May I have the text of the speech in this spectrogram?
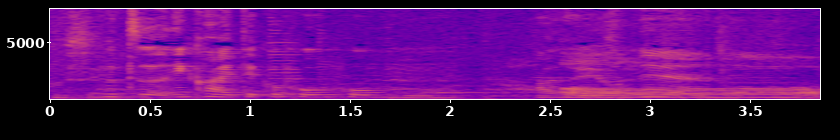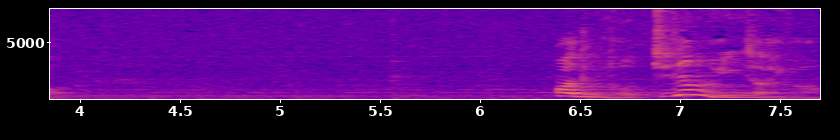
付箋。普通に書いていく方法もあるよねあーあでもどっちでもいいんじゃないかな、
